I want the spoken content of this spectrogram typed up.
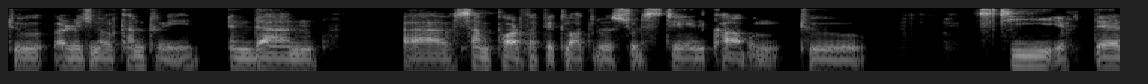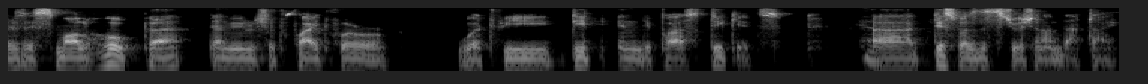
to a regional country and then uh, some part of it should stay in Kabul to see if there's a small hope, uh, then we should fight for what we did in the past decades. Yeah. Uh, this was the situation at that time.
